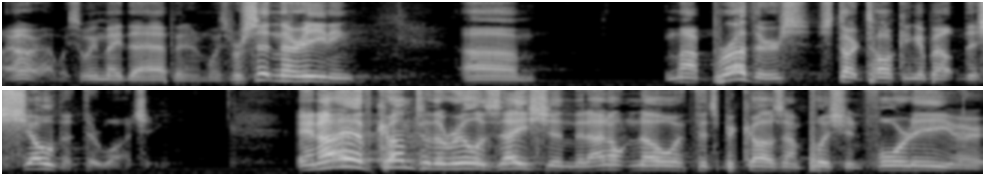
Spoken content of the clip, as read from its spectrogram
like, all right, so we made that happen. And as we're sitting there eating, um, my brothers start talking about this show that they're watching. And I have come to the realization that I don't know if it's because I'm pushing 40 or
